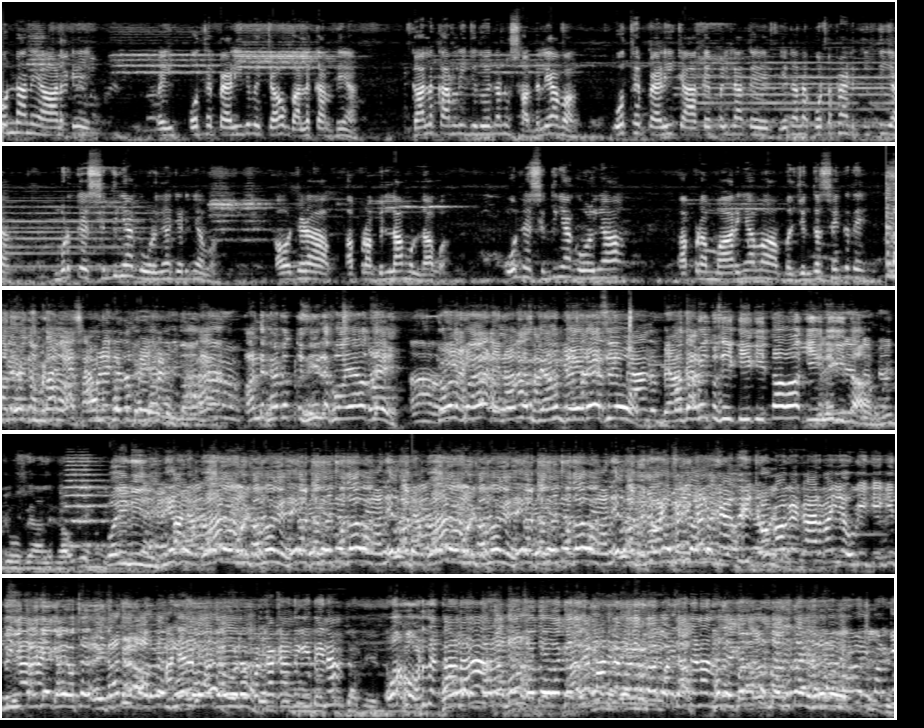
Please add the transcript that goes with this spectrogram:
ਉਹਨਾਂ ਨੇ ਆਣ ਕੇ ਭਈ ਉੱਥੇ ਪੈਲੀ ਦੇ ਵਿੱਚ ਆਓ ਗੱਲ ਕਰਦੇ ਆ ਗੱਲ ਕਰਨ ਲਈ ਜਦੋਂ ਇਹਨਾਂ ਨੂੰ ਸੱਦ ਲਿਆ ਵਾ ਉੱਥੇ ਪੈਲੀ 'ਚ ਆ ਕੇ ਪਹਿਲਾਂ ਤੇ ਇਹਨਾਂ ਨਾਲ ਕੁੱਟ ਫੈਂਟ ਕੀਤੀ ਆ। ਮੁੜ ਕੇ ਸਿੱਧੀਆਂ ਗੋਲੀਆਂ ਜਿਹੜੀਆਂ ਵਾ ਔਰ ਜਿਹੜਾ ਆਪਣਾ ਬਿੱਲਾ ਮੁੰਡਾ ਵਾ ਉਹਨੇ ਸਿੱਧੀਆਂ ਗੋਲੀਆਂ ਆਪਣਾ ਮਾਰੀਆਂ ਵਾ ਬਲਜਿੰਦਰ ਸਿੰਘ ਦੇ। ਸਾਹਮਣੇ ਜਦੋਂ ਪੇਸ਼ੈਂਟ ਅੰਡ ਫਿਰ ਤੁਸੀਂ ਲਿਖਵਾਇਆ ਉੱਥੇ। ਕਿਉਂ ਲਿਖਵਾਇਆ? ਬਿਆਨ ਦੇ ਪਤਾ ਨਹੀਂ ਤੁਸੀਂ ਕੀ ਕੀਤਾ ਵਾ ਕੀ ਨਹੀਂ ਕੀਤਾ। ਜੋ ਬਿਆਨ ਲਗਾਓਗੇ ਕੋਈ ਨਹੀਂ ਜੀ। ਕੋਈ ਖਾਵਾਂਗੇ ਤੁਹਾਡਾ ਕੋਈ ਪਤਾ ਵਾ। ਤੁਹਾਡਾ ਕੋਈ ਖਾਵਾਂਗੇ ਤੁਹਾਡਾ ਕੋਈ ਪਤਾ ਵਾ। ਤੁਹਾਡੇ ਨਾਲ ਕੋਈ ਗੱਲ ਨਹੀਂ ਤੁਸੀਂ ਜੋ ਕਹੋਗੇ ਕਾਰਵਾਈ ਹੋਊਗੀ ਕੀ ਕੀਤੀ ਤੁਸੀਂ ਕਹਿ ਕੇ ਗਏ ਉੱਥੇ ਇਦਾਂ ਤੇ ਆਪ ਪੱਕਾ ਕੰਦ ਕੀਤੀ ਨਾ। ਉਹ ਹੁਣ ਦਿੱਤਾ ਨਾ। ਪਰਚਾ ਦਿੱਤਾ ਯਾਰ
